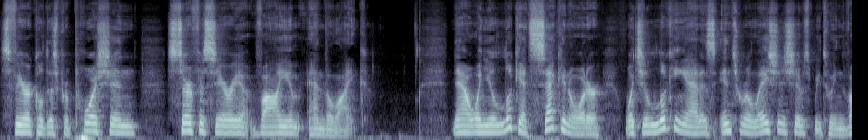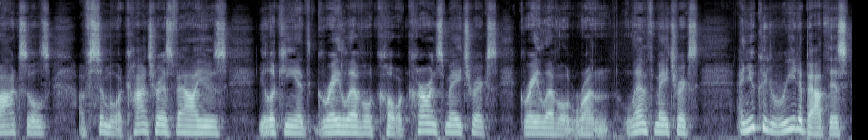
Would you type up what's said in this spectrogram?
spherical disproportion, surface area, volume, and the like. Now, when you look at second order, what you're looking at is interrelationships between voxels of similar contrast values. You're looking at gray level co-occurrence matrix, gray level run length matrix, and you could read about this,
